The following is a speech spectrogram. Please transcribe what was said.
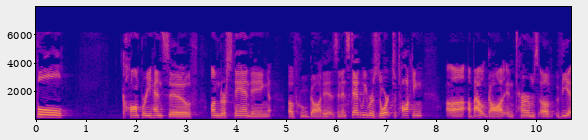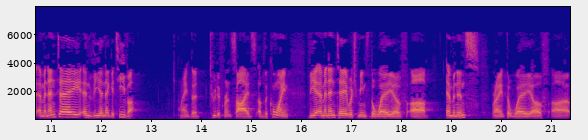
full comprehensive understanding of who God is. And instead we resort to talking uh, about God in terms of via eminente and via negativa. Right? The two different sides of the coin. Via eminente, which means the way of uh, eminence, right? The way of uh,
